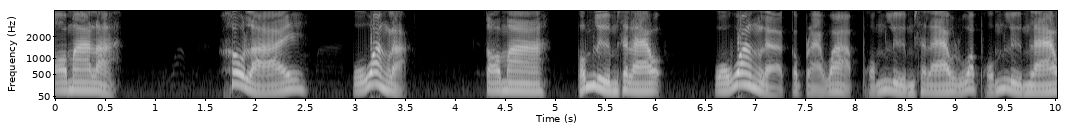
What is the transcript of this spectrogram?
ต่อมาล่ะเข้าหลาย我忘了ต่อมา ผมลืมซะแล้ว我忘了ก็แปลว่า ผมลืมซะแล้ว หรือว่าผมลืมแล้ว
